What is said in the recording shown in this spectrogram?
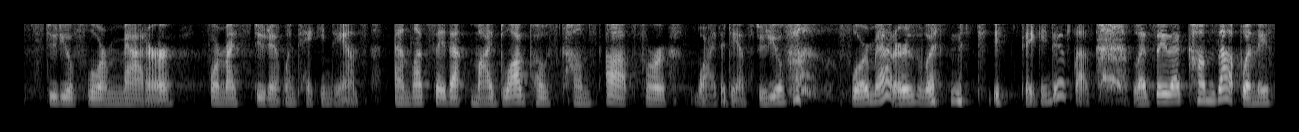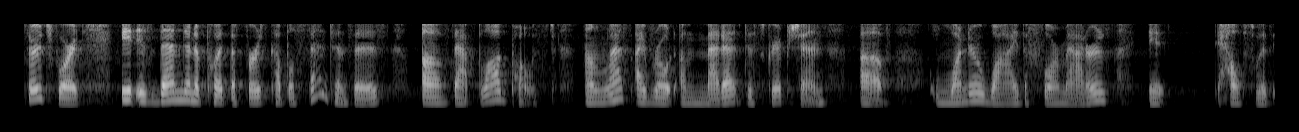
studio floor matter? For my student when taking dance. And let's say that my blog post comes up for why the dance studio floor matters when taking dance class. Let's say that comes up when they search for it. It is then going to put the first couple sentences of that blog post unless I wrote a meta description of wonder why the floor matters. It helps with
